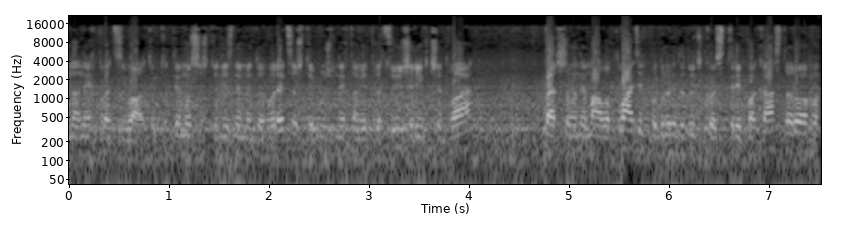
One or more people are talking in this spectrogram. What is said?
і на них працював. Тобто ти мусиш тоді з ними договоритися, що ти будеш в них там відпрацюєш рік чи два. Перше, вони мало платять, по-друге, дадуть якогось тріпака старого.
